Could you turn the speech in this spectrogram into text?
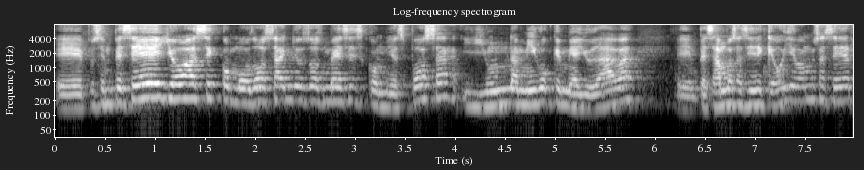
eh, pues empecé yo hace como dos años, dos meses con mi esposa y un amigo que me ayudaba. Eh, empezamos así de que, oye, vamos a hacer,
